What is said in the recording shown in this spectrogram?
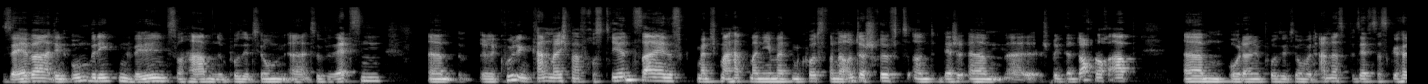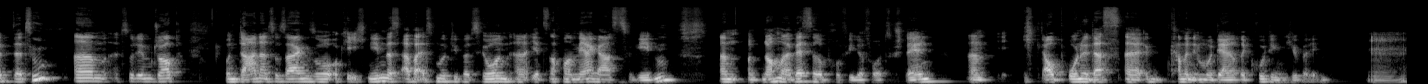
selber den unbedingten Willen zu haben, eine Position äh, zu besetzen. Ähm, Recruiting kann manchmal frustrierend sein. Es, manchmal hat man jemanden kurz von der Unterschrift und der ähm, äh, springt dann doch noch ab ähm, oder eine Position wird anders besetzt, das gehört dazu, ähm, zu dem Job. Und da dann zu sagen, so, okay, ich nehme das aber als Motivation, äh, jetzt nochmal mehr Gas zu geben ähm, und nochmal bessere Profile vorzustellen. Ähm, ich glaube, ohne das äh, kann man im modernen Recruiting nicht überleben. Mhm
